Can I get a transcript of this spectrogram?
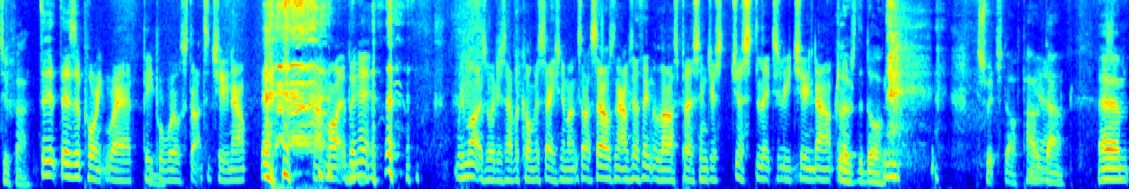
Too far. There, there's a point where people will start to tune out. that might have been it. We might as well just have a conversation amongst ourselves now, because I think the last person just just literally tuned out. Closed the door. Switched off. Powered Yeah. down. Um,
